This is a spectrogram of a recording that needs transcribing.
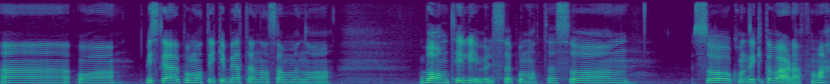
Uh, og hvis jeg på en måte ikke bet tenna sammen og ba om tilgivelse, på en måte, så, så kom det ikke til å være der for meg.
